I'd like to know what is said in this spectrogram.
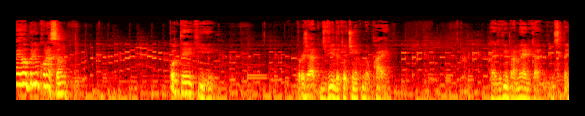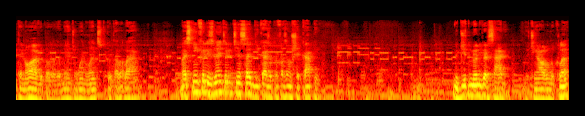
Aí eu abri o coração. Contei que o projeto de vida que eu tinha com meu pai era de vir para a América em 79, provavelmente, um ano antes do que eu estava lá. Mas que infelizmente ele tinha saído de casa para fazer um check-up no dia do meu aniversário. Eu tinha aula no clã.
